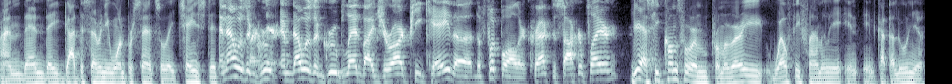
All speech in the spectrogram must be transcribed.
and then they got the 71% so they changed it. And that was a group and that was a group led by gerard piqué the, the footballer correct? The soccer player? Yes he comes from, from a very wealthy family in, in catalonia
